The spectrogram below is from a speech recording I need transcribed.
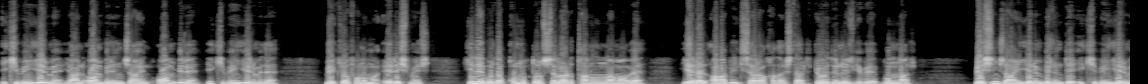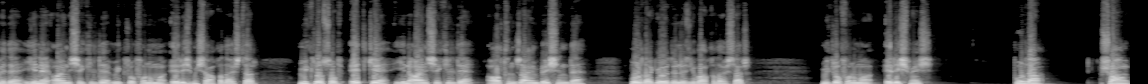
2020 yani 11. ayın 11'i 2020'de mikrofonuma erişmiş. Yine burada komut dosyaları tanımlama ve yerel ana bilgisayar arkadaşlar. Gördüğünüz gibi bunlar 5. ayın 21'inde 2020'de yine aynı şekilde mikrofonuma erişmiş arkadaşlar. Microsoft Etke yine aynı şekilde 6. ayın 5'inde burada gördüğünüz gibi arkadaşlar mikrofonuma erişmiş. Burada şu an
